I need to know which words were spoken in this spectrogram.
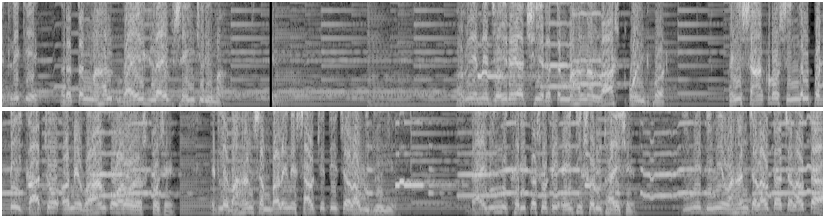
એટલે કે રતન મહાલ વાઇલ્ડ લાઈફ સેન્ચુરીમાં. હવે અમે જઈ રહ્યા છીએ રતન મહાલના લાસ્ટ પોઈન્ટ પર. અહીં સાંકડો, સિંગલ પટ્ટી, કાચો અને વળાંકો વાળો રસ્તો છે. એટલે વાહન સંભાળીને સાવચેતી ચલાવવું જોઈએ. ડ્રાઇવિંગની ખરી કસોટી અહીંથી શરૂ થાય છે. ધીમે ધીમે વાહન ચલાવતા ચલાવતા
